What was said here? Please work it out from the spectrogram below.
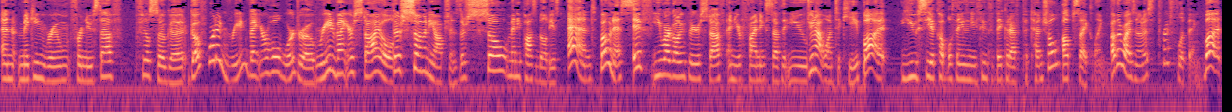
and making room for new stuff feels so good. Go for it and reinvent your whole wardrobe. Reinvent your style. There's so many options. There's so many possibilities. And bonus, if you are going through your stuff and you're finding stuff that you do not want to keep, but you see a couple things and you think that they could have potential, upcycling. Otherwise known as thrift flipping. But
